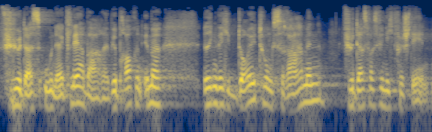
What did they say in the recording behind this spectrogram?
für das Unerklärbare. Wir brauchen immer irgendwelche Deutungsrahmen für das, was wir nicht verstehen.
